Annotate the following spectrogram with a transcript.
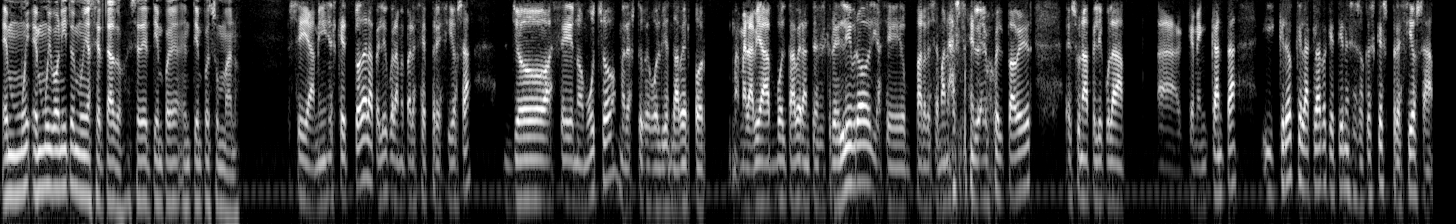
es muy, es muy bonito y muy acertado, ese del tiempo en tiempo en sus manos. Sí, a mí es que toda la película me parece preciosa. Yo hace no mucho me la estuve volviendo a ver por me la había vuelto a ver antes de escribir el libro y hace un par de semanas me la he vuelto a ver. Es una película ah, que me encanta y creo que la clave que tiene es eso, que es que es preciosa.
